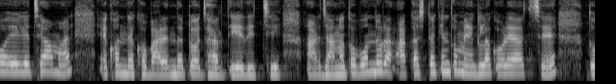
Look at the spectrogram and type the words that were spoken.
হয়ে গেছে আমার। এখন দেখো বারান্দাটাও ঝাড় দিয়ে দিচ্ছি। আর জানো তো বন্ধুরা, আকাশটা কিন্তু মেঘলা করে আসছে। তো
